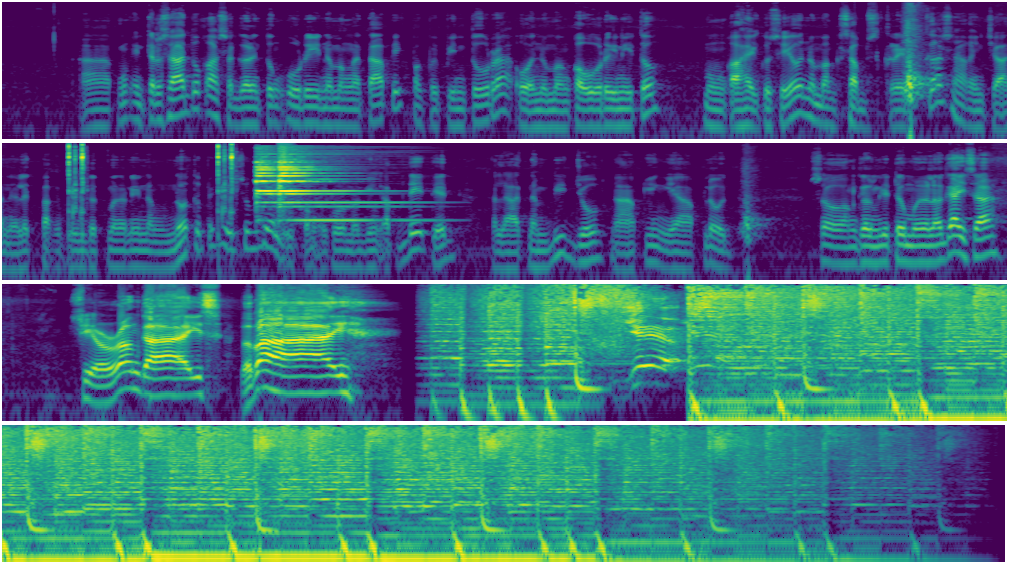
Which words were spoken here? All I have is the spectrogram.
Ah, kung interesado ka sa ganitong uri ng mga topic, pagpipintura o anumang kauri nito, mungkahi ko sa iyo na mag-subscribe ka sa aking channel at pakipindot mo na rin ng notification bell upang ikaw maging updated sa lahat ng video na aking i-upload. So hanggang dito muna lang guys ha. See you around guys! Bye-bye! Yeah.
